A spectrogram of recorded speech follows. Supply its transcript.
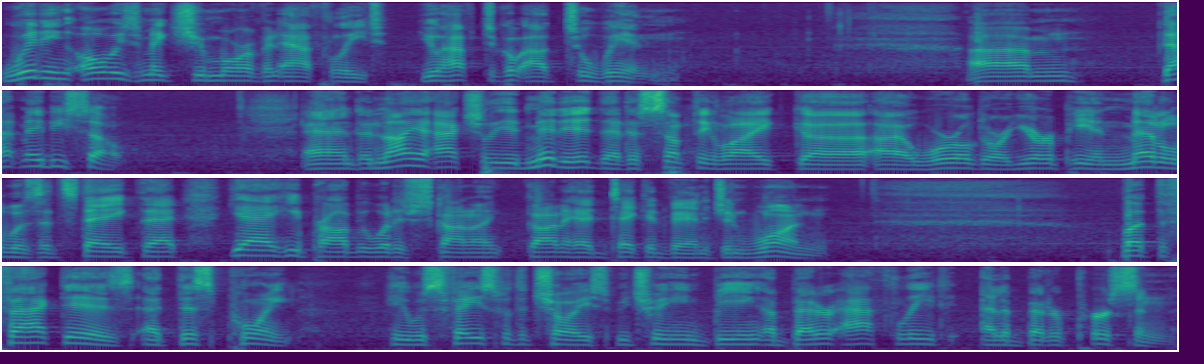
Winning always makes you more of an athlete. You have to go out to win. Um, that may be so. And Anaya actually admitted that if something like uh, a world or European medal was at stake, that, yeah, he probably would have just gone, gone ahead and taken advantage and won. But the fact is, at this point, he was faced with a choice between being a better athlete and a better person.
